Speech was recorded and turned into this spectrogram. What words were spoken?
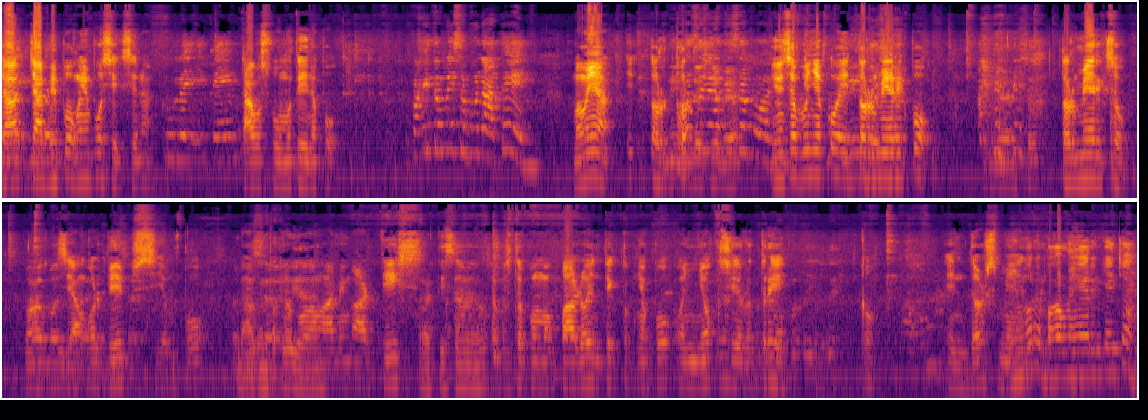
Cha chubby po, ngayon po sexy na. Kulay itim. Tapos pumuti na po. Pakita mo yung sabon natin. Mamaya, eh, tor, tor, sabon. yung sabon niya po ay turmeric po. Turmeric soap. Mag- Si Uncle Bibs, yan po. Bagong tattoo po yan. ang aming artist. Artist namin, no? Sa gusto po mag-follow yung TikTok niya po, Onyok03. Ko. Endorsement. baka may herring kayo dyan.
